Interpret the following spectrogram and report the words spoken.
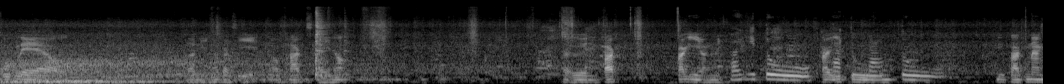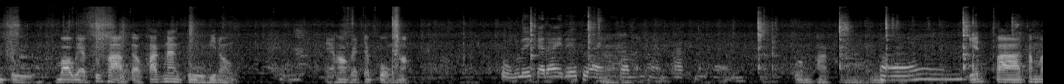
สุกแล้ว ตอนนี้เท่ากับสิเอาพักใส่เนาะ ถ้าเอินพักพักอีหยังนี่ พักอีตูพักอีตูนางตูอยู่พักนั่งตูเบาแบบสุภาพกับพักนั่งตูพี่น้องแต่ห้องก็จะโป่งเนาะปรุงเลยก็ได้เด้อเพื่อให้อ่า ความมันหอมพักมันหอมรวมพักของหอมหอมเก็ดปลาธรรม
